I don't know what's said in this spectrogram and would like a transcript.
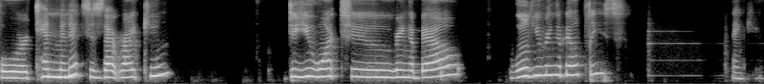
for 10 minutes. Is that right, Kim? Do you want to ring a bell? Will you ring a bell, please? Thank you.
